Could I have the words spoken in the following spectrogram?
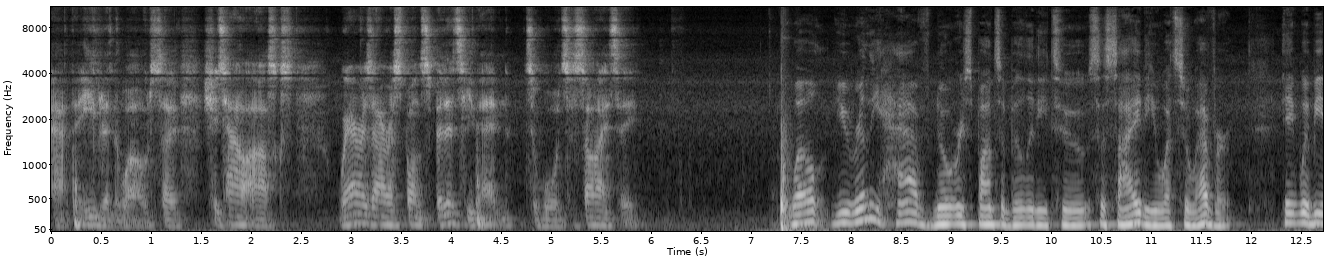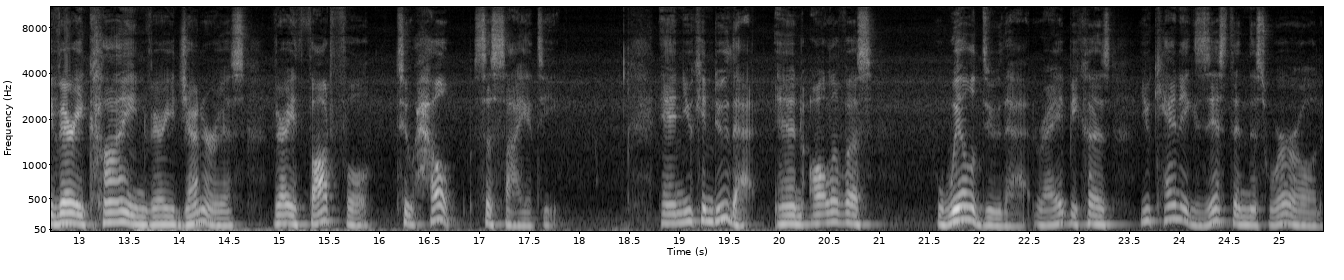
at the evil in the world. So Shital asks, where is our responsibility then towards society? Well, you really have no responsibility to society whatsoever. It would be very kind, very generous, very thoughtful to help society. And you can do that. And all of us will do that, right? Because you can't exist in this world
